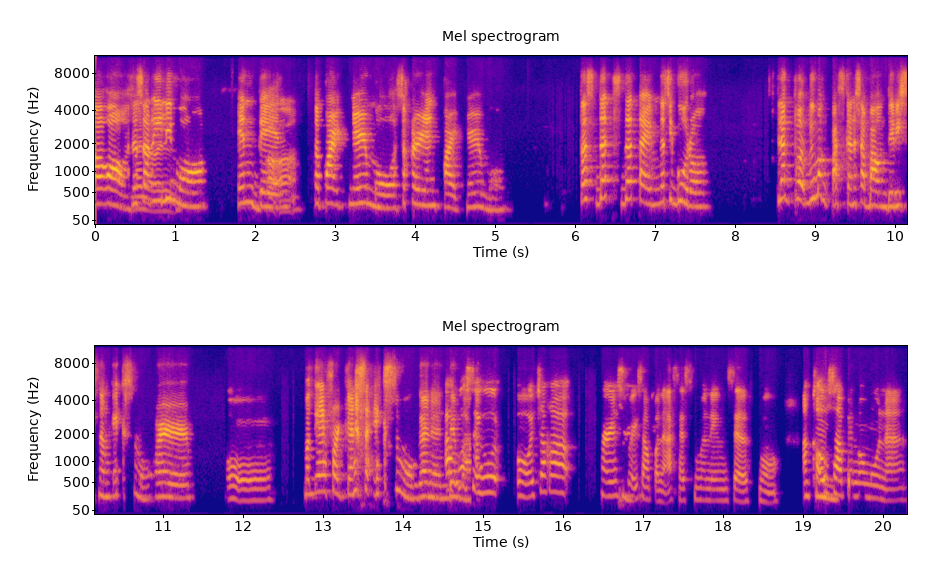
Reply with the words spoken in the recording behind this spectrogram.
oo, sa sarili mo and then Oo. sa partner mo, sa current partner mo. Tapos that's the time na siguro lagpa, lumagpas ka na sa boundaries ng ex mo or Oo. mag-effort ka na sa ex mo, ganun, di Ako ba? siguro, oo, tsaka, first, for example, na-assess mo na yung self mo. Ang Hmm. kausapin mo muna,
